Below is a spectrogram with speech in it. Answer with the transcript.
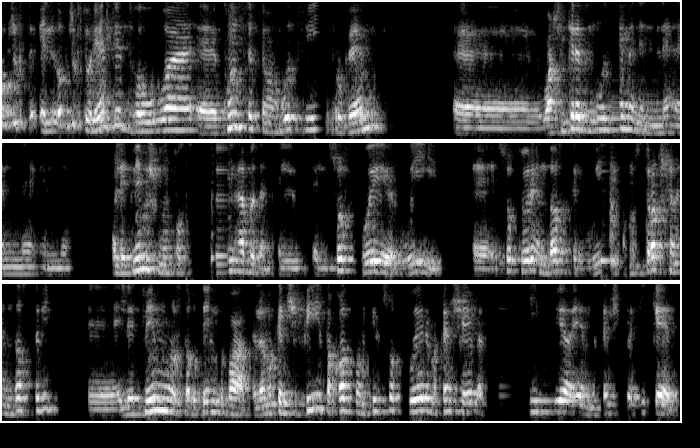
object ال object oriented هو concept موجود في programming وعشان كده بنقول دايما ان ان إن الاثنين مش منفصلين ابدا. ال software وال software industry وال construction industry الاثنين مرتبطين ببعض. لو ما كانش فيه تقدم في ال software ما كانش هيبقى فيه BIM ما كانش هيبقى فيه CAD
